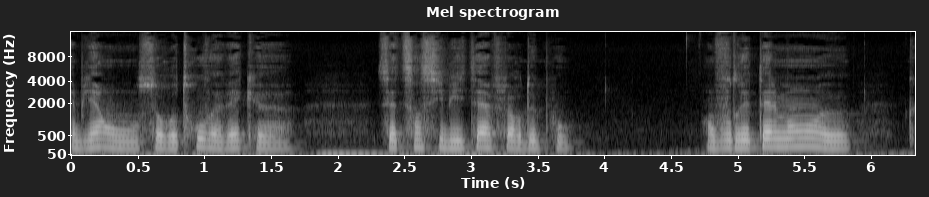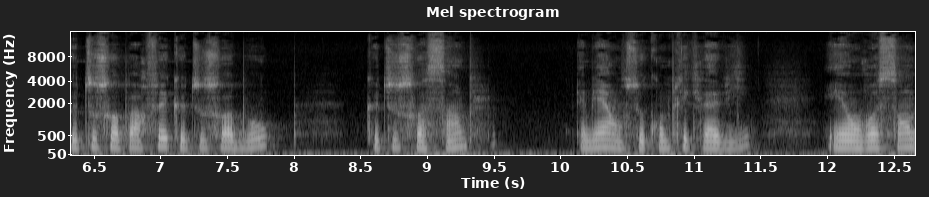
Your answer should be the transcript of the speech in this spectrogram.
eh bien, on se retrouve avec euh, cette sensibilité à fleur de peau. On voudrait tellement euh, que tout soit parfait, que tout soit beau, que tout soit simple. Eh bien, on se complique la vie et on ressent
